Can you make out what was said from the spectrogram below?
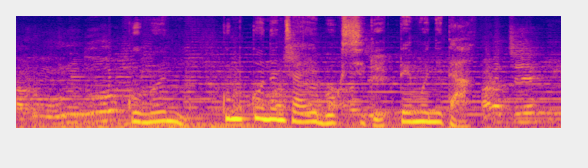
자 그럼 오늘도 꿈은 꿈꾸는 자의 몫이기 때문이다. 알았지?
